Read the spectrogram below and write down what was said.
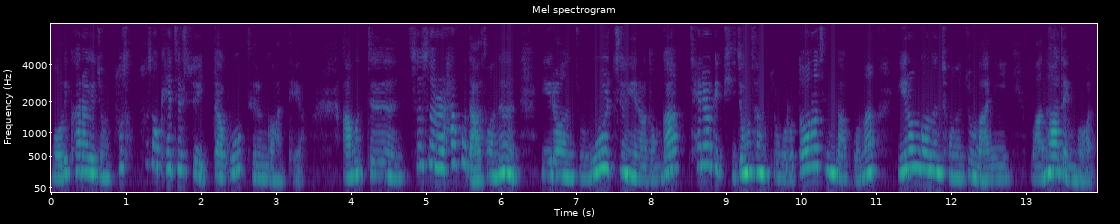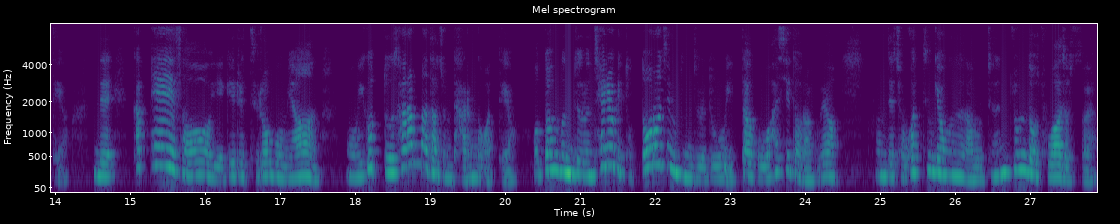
머리카락이 좀 푸석푸석해질 수 있다고 들은 것 같아요. 아무튼 수술을 하고 나서는 이런 좀 우울증이라던가 체력이 비정상 적으로 떨어진다거나 이런 거는 저는 좀 많이 완화된 것 같아요. 근데 카페에서 얘기를 들어보면 어, 이것도 사람마다 좀 다른 것 같아요. 어떤 분들은 체력이 더 떨어진 분들도 있다고 하시더라고요. 그런데 저 같은 경우는 아무튼 좀 더 좋아졌어요.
